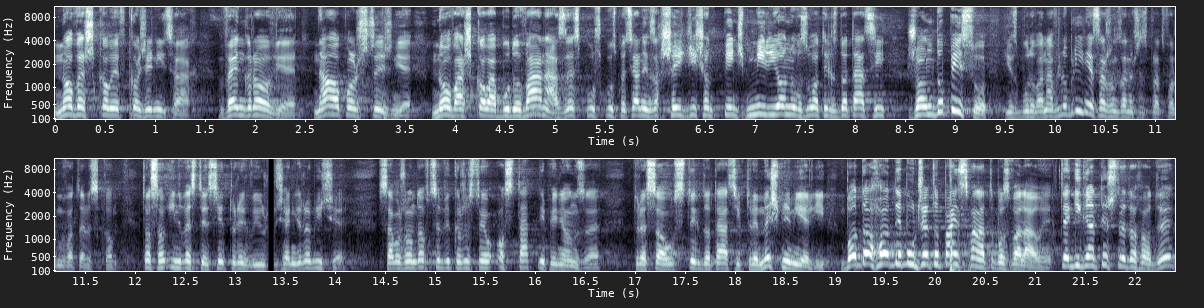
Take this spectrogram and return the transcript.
Nowe szkoły w Kozienicach, Węgrowie, na Opolszczyźnie, nowa szkoła budowana, zespół szkół specjalnych za 65 milionów złotych z dotacji rządu PiSu. Jest budowana w Lublinie, zarządzana przez Platformę Obywatelską. To są inwestycje, których wy już dzisiaj nie robicie. Samorządowcy wykorzystują ostatnie pieniądze, które są z tych dotacji, które myśmy mieli, bo dochody budżetu państwa na to pozwalały. Te gigantyczne dochody,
